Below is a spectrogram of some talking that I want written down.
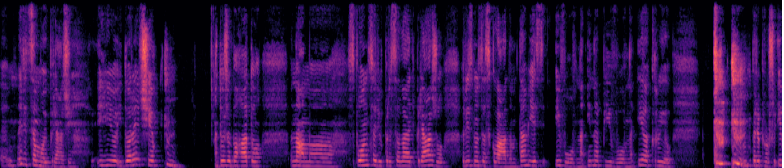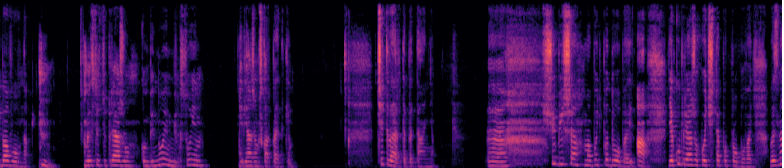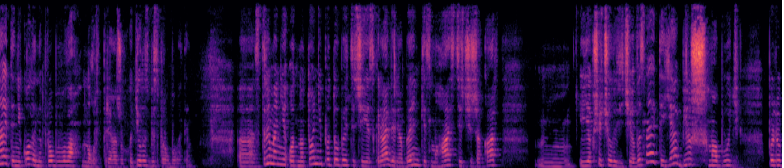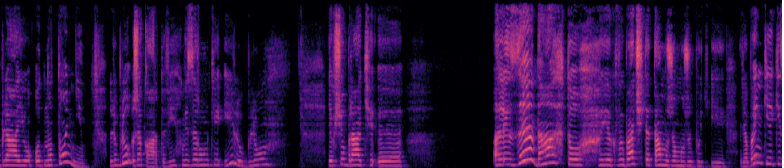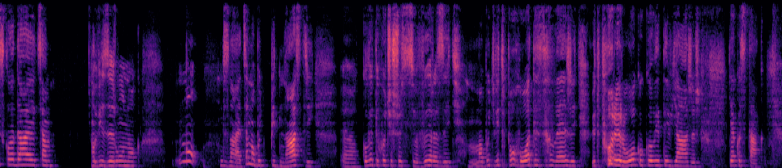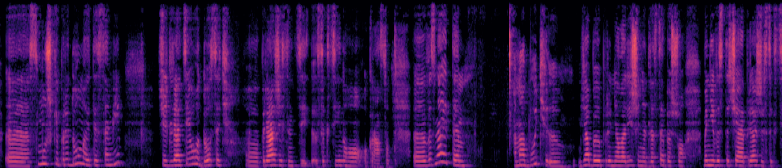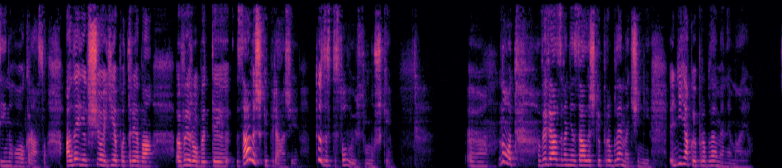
е, не від самої пряжі. І, і до речі, дуже багато нам е, спонсорів присилають пряжу різну за складом. Там є і вовна, і напіввовна, і акрил, перепрошую, і бавовна. Ми всю цю пряжу комбінуємо, міксуємо і в'яжемо шкарпетки. Четверте питання. Е, що більше, мабуть, подобає? А, яку пряжу хочете попробувати? Ви знаєте, ніколи не пробувала норд пряжу. Хотілося б спробувати. Е, Стримані однотонні подобаються, чи яскраві, рябенькі, смугасті, чи жакард. І якщо чоловічі, ви знаєте, я більш, мабуть, полюбляю однотонні. Люблю жакартові візерунки і люблю, якщо брати е, алізе, да, то, як ви бачите, там вже можуть бути і рябенькі, які складаються у візерунок. Ну, не знаю, це, мабуть, під настрій. Е, Коли ти хочеш щось виразити, мабуть, від погоди залежить, від пори року, коли ти в'яжеш. Якось так. Е, Смужки придумайте самі, чи для цього досить пряжі секційного окрасу. Е, Ви знаєте, мабуть, е, я би прийняла рішення для себе, що мені вистачає пряжі секційного окрасу. Але якщо є потреба виробити залишки пряжі, то застосовую смужки. Е, Ну от, вив'язування залишків проблема чи ні? Ніякої проблеми немає.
